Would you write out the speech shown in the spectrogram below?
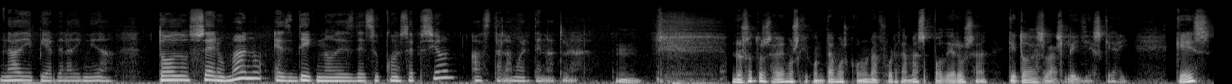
nadie pierde la dignidad. Todo ser humano es digno desde su concepción hasta la muerte natural. Mm. Nosotros sabemos que contamos con una fuerza más poderosa que todas las leyes que hay, que es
